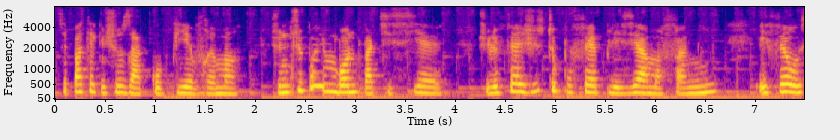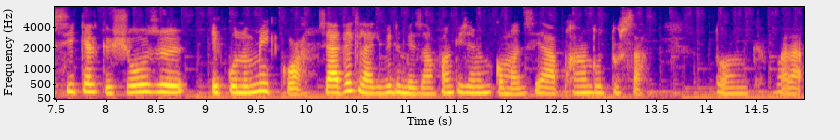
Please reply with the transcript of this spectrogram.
C'est pas quelque chose à copier vraiment. Je ne suis pas une bonne pâtissière. Je le fais juste pour faire plaisir à ma famille et faire aussi quelque chose économique quoi. C'est avec l'arrivée de mes enfants que j'ai même commencé à apprendre tout ça. Donc voilà.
